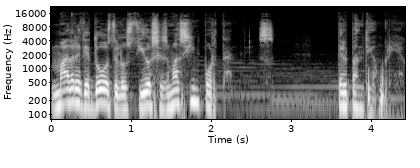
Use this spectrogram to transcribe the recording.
madre de dos de los dioses más importantes del panteón griego.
